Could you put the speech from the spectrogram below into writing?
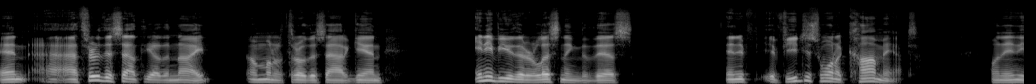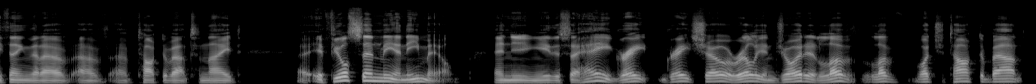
and I threw this out the other night. I'm going to throw this out again any of you that are listening to this, and if if you just want to comment on anything that I've I've, I've talked about tonight, uh, if you'll send me an email, and you can either say, "Hey, great, great show! I really enjoyed it. Love, love what you talked about,"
